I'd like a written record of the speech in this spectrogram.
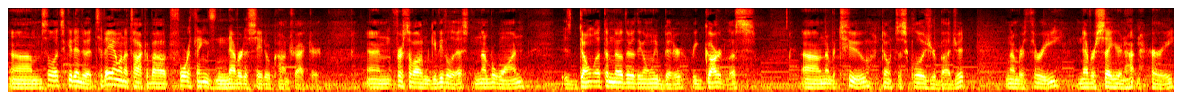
Um, so let's get into it. Today I want to talk about four things never to say to a contractor. And first of all, I'm going to give you the list. Number one is don't let them know they're the only bidder, regardless um, number two, don't disclose your budget. Number three, never say you're not in a hurry.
